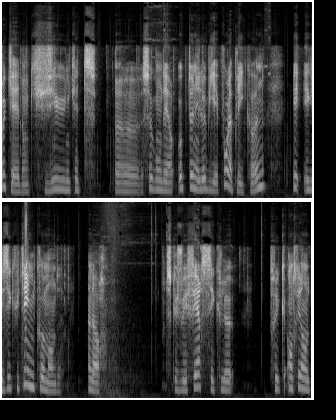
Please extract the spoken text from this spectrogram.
Ok, donc j'ai eu une quête euh, secondaire, obtenez le billet pour la Playcon et exécutez une commande. Alors, ce que je vais faire, c'est que le truc entrer dans le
